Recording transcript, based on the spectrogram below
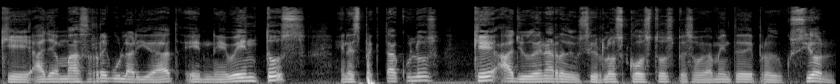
que haya más regularidad en eventos, en espectáculos que ayuden a reducir los costos, pues obviamente de producción.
